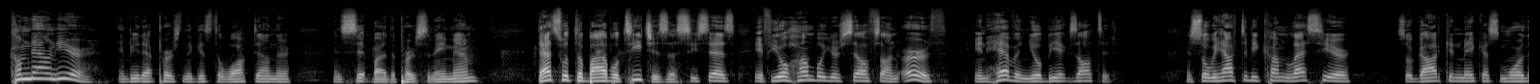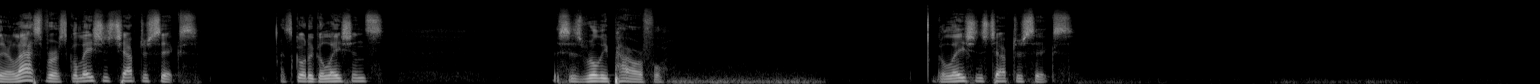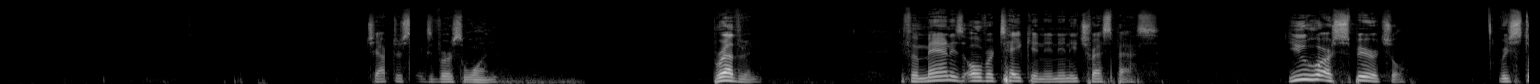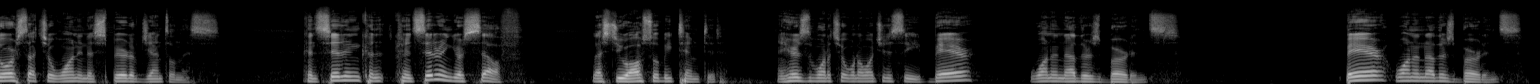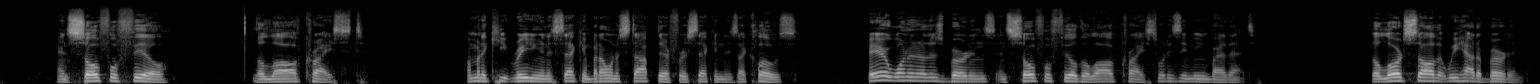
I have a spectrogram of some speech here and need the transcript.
come down here, and be that person that gets to walk down there and sit by the person? Amen? That's what the Bible teaches us. He says, if you'll humble yourselves on earth, in heaven you'll be exalted. And so we have to become less here so God can make us more there. Last verse, Galatians chapter 6. Let's go to Galatians. This is really powerful. Galatians chapter 6. Chapter 6, verse 1. Brethren, if a man is overtaken in any trespass, you who are spiritual, Restore such a one in a spirit of gentleness, considering, con- considering yourself, lest you also be tempted. And here's the one I want you to see bear one another's burdens. Bear one another's burdens, and so fulfill the law of Christ. I'm going to keep reading in a second, but I want to stop there for a second as I close. Bear one another's burdens, and so fulfill the law of Christ. What does he mean by that? the Lord saw that we had a burden.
